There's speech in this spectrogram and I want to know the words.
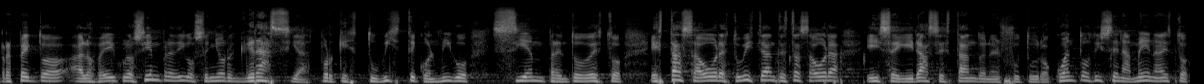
respecto a los vehículos, siempre digo, Señor, gracias porque estuviste conmigo siempre en todo esto. Estás ahora, estuviste antes, estás ahora y seguirás estando en el futuro. ¿Cuántos dicen amén a esto?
